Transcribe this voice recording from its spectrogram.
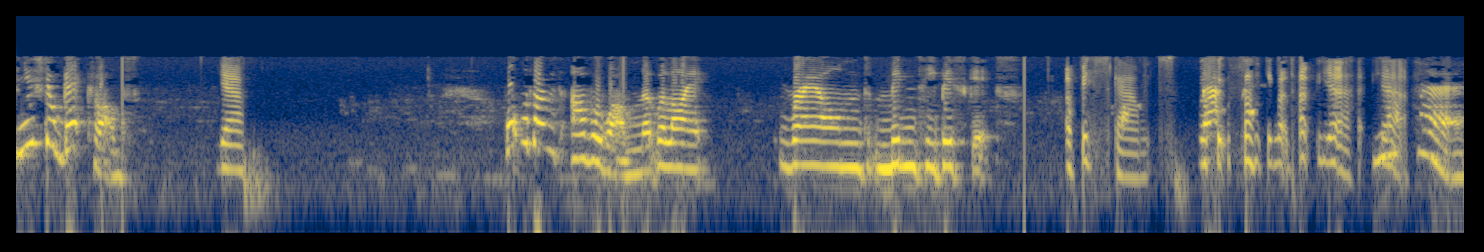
Can you still get clubs? yeah. What were those other ones that were like round minty biscuits? A viscount. Was something like that? Yeah, yeah. Yeah.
